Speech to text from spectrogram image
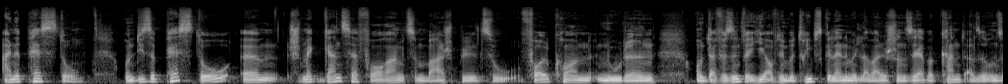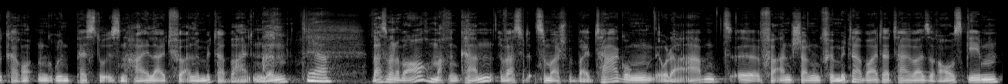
eine Pesto. Und diese Pesto ähm, schmeckt ganz hervorragend zum Beispiel zu Vollkornnudeln. Und dafür sind wir hier auf dem Betriebsgelände mittlerweile schon sehr bekannt. Also unsere Karottengrünpesto ist ein Highlight für alle Mitarbeitenden. ja. Was man aber auch machen kann, was wir zum Beispiel bei Tagungen oder Abendveranstaltungen für Mitarbeiter teilweise rausgeben,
